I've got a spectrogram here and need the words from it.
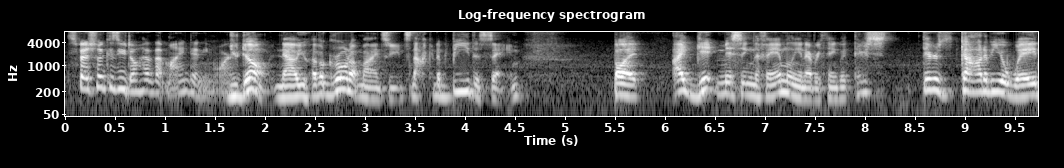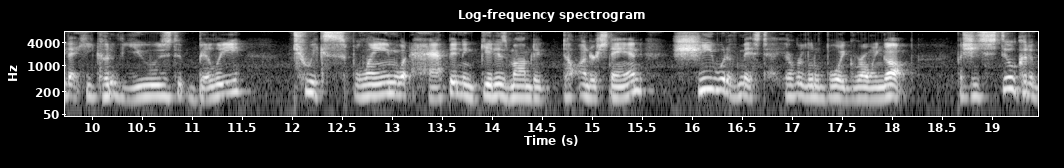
Especially because you don't have that mind anymore. you don't. Now you have a grown-up mind, so it's not going to be the same. But I get missing the family and everything, but there's there's got to be a way that he could have used Billy to explain what happened and get his mom to, to understand. She would have missed her little boy growing up, but she still could have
